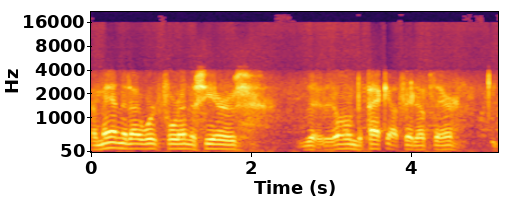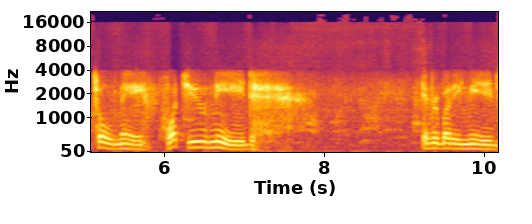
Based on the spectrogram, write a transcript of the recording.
a man that I worked for in the Sierras that owned the pack outfit up there told me what you need everybody needs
